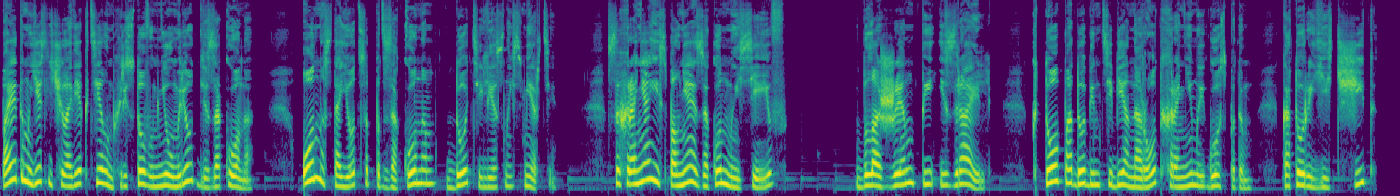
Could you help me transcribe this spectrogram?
Поэтому, если человек телом Христовым не умрет для закона, он остается под законом до телесной смерти – сохраняя и исполняя закон Моисеев, «Блажен ты, Израиль! Кто подобен тебе, народ, хранимый Господом, который есть щит,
